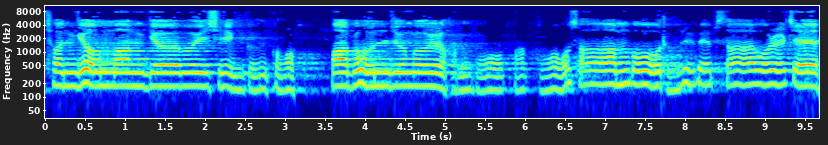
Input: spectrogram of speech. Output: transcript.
천견만겹의 신금고 아군중을 항복받고 삼보를 뵙사올제.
